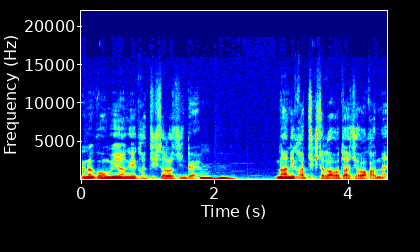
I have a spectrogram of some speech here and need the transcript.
でなんかお土産買ってきたらしいんだよ、うんうん、何買ってきたか私は分かんない。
